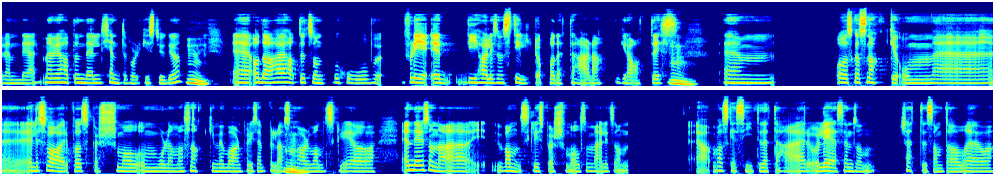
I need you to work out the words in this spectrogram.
hvem det er, men vi har hatt en del kjente folk i studio. Mm. Eh, og da har jeg hatt et sånt behov Fordi eh, de har liksom stilt opp på dette her, da, gratis. Mm. Um, og skal snakke om eh, Eller svare på spørsmål om hvordan man snakker med barn, for eksempel, da, som Mm. har det vanskelig, og en del sånne eh, vanskelige spørsmål som er litt sånn Ja, hva skal jeg si til dette her? Og lese en sånn chattesamtale og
